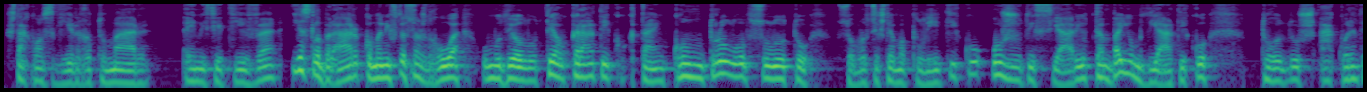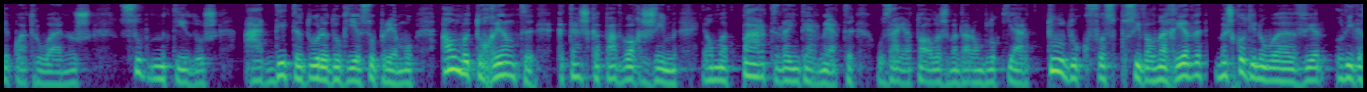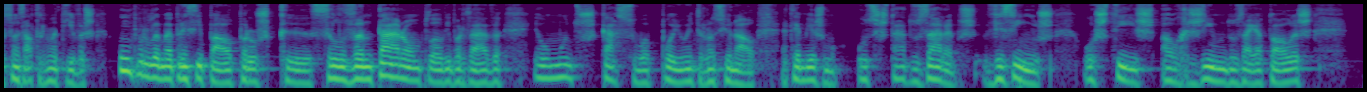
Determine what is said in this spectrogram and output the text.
está a conseguir retomar a iniciativa e a celebrar com manifestações de rua o modelo teocrático que tem controle absoluto sobre o sistema político, o judiciário, também o mediático, todos há 44 anos submetidos à ditadura do Guia Supremo. Há uma torrente que tem escapado ao regime. É uma parte da internet. Os ayatollahs mandaram bloquear tudo o que fosse possível na rede, mas continua a haver ligações alternativas. Um problema principal para os que se levantaram pela liberdade é o muito escasso apoio internacional. Até mesmo os Estados Árabes vizinhos, hostis ao regime dos ayatollahs,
